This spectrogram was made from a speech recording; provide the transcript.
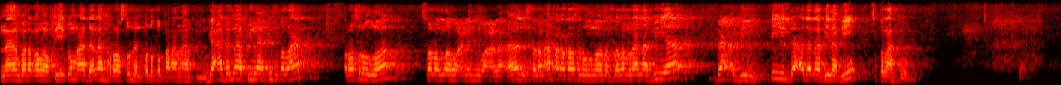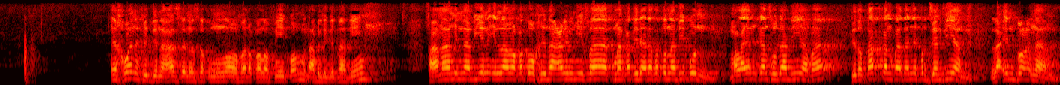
Nah, barakallahu fikum adalah rasul dan penutup para nabi. Enggak ada nabi lagi setelah Rasulullah sallallahu alaihi wa ala alihi wasallam. Apa kata Rasulullah sallallahu? La nabiyya ba'di. Tidak ada nabi lagi setelahku. Ikhwan fi din azza wa jalla barakallahu fikum. Ambil dikit lagi. Fama min nabiyyin illa waqad ukhidha 'alil mitsaq, maka tidak ada satu nabi pun melainkan sudah di apa? ditetapkan padanya perjanjian. La in bu'nam,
